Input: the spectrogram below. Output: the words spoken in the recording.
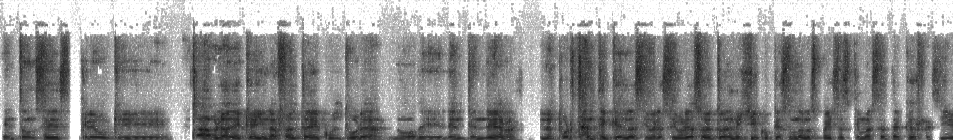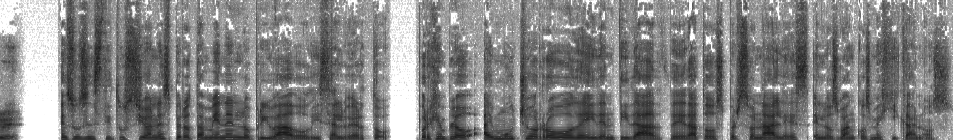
Entonces creo que habla de que hay una falta de cultura, ¿no? De, entender lo importante que es la ciberseguridad, sobre todo en México, que es uno de los países que más ataques recibe. En sus instituciones, pero también en lo privado, dice Alberto. Por ejemplo, hay mucho robo de identidad de datos personales en los bancos mexicanos.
